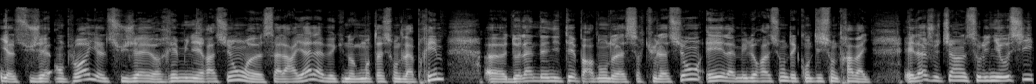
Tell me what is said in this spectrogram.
Il y a le sujet emploi, il y a le sujet euh, rémunération euh, salariale avec une augmentation de la prime, euh, de l'indemnité, pardon, de la circulation et l'amélioration des conditions de travail. Et là, je tiens à souligner aussi,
